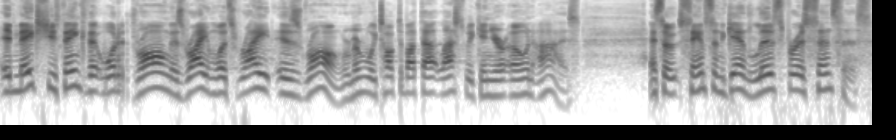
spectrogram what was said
It makes you think that what is wrong is right and what's right is wrong. Remember, we talked about that last week in your own eyes. And so Samson again lives for his senses.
